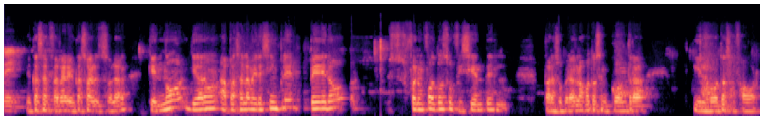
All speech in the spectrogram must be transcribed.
En el caso de Ferrer, en el caso de Solar, que no llegaron a pasar la mayoría simple, pero fueron votos suficientes para superar los votos en contra y los votos a favor.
